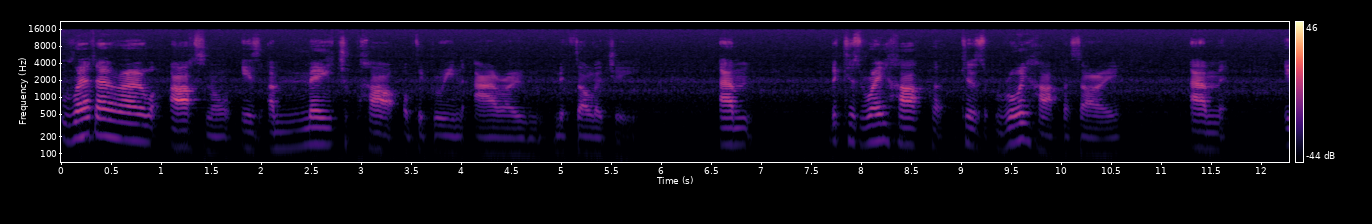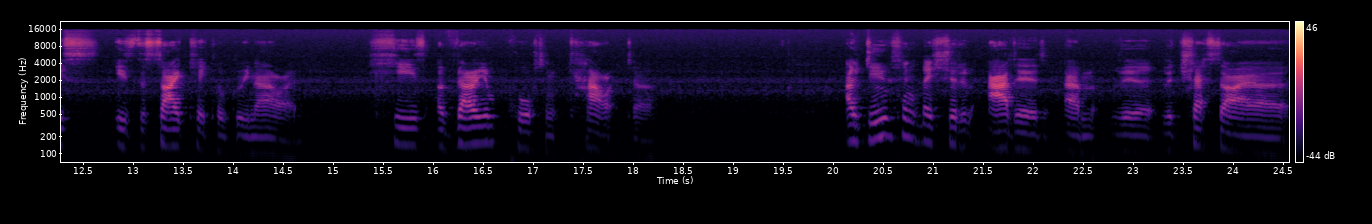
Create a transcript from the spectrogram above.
Red Arrow Arsenal is a major part of the Green Arrow mythology. Um, because Ray Harper, because Roy Harper, sorry, um, is is the sidekick of Green Arrow. He's a very important character. I do think they should have added um, the the Cheshire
